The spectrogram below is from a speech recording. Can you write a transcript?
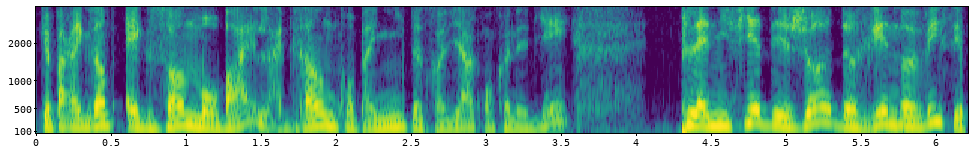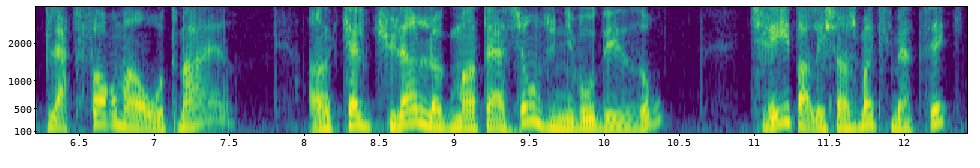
que, par exemple, ExxonMobil, la grande compagnie pétrolière qu'on connaît bien, planifiait déjà de rénover ses plateformes en haute mer en calculant l'augmentation du niveau des eaux créée par les changements climatiques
